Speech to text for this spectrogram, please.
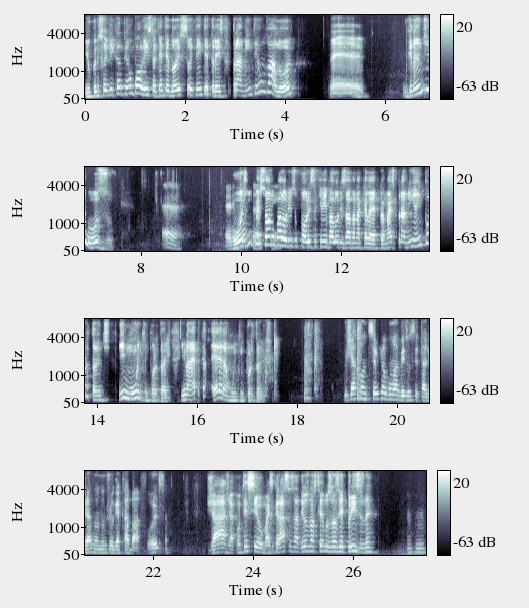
E o Corinthians foi bicampeão paulista, 82, 83. Para mim tem um valor é, grandioso. É. Hoje o pessoal não valoriza o paulista que nem valorizava naquela época, mas para mim é importante e muito importante. E na época era muito importante. Já aconteceu que alguma vez você tá gravando um jogo e acabar a força? Já, já aconteceu, mas graças a Deus nós temos as reprises, né? Uhum.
